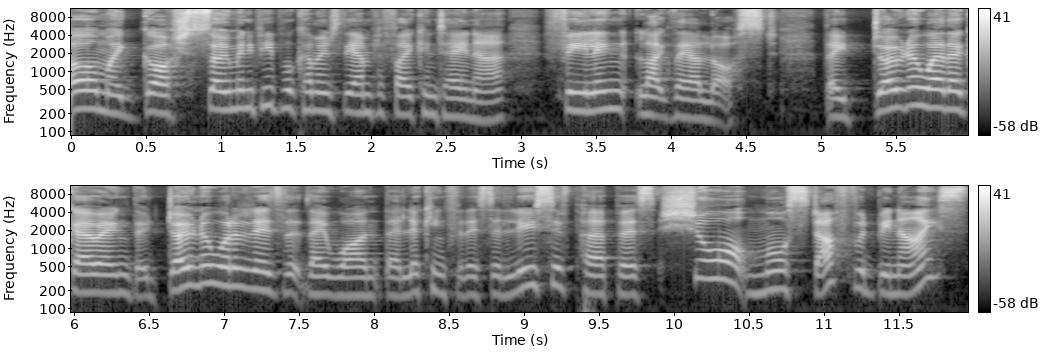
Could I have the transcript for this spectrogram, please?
Oh my gosh, so many people come into the Amplify container feeling like they are lost. They don't know where they're going, they don't know what it is that they want, they're looking for this elusive purpose. Sure, more stuff would be nice.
